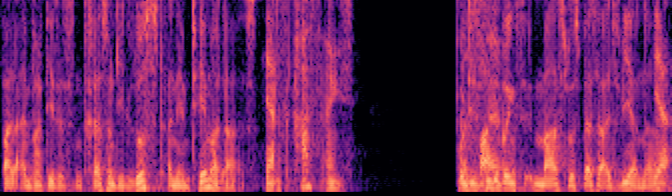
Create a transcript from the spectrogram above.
weil einfach dieses Interesse und die Lust an dem Thema da ist. ja, Das ist krass eigentlich. Und die Das sind war- übrigens maßlos besser als wir, ne? ja.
